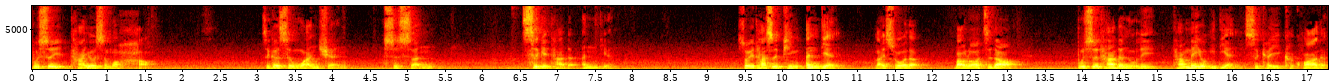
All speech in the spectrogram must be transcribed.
不是他有什么好，这个是完全。”是神赐给他的恩典，所以他是凭恩典来说的。保罗知道，不是他的努力，他没有一点是可以可夸的。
